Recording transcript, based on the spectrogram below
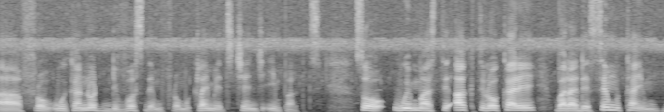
uh, from, we cannot divorce them from climate change impacts. So we must act locally, but at the same time,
